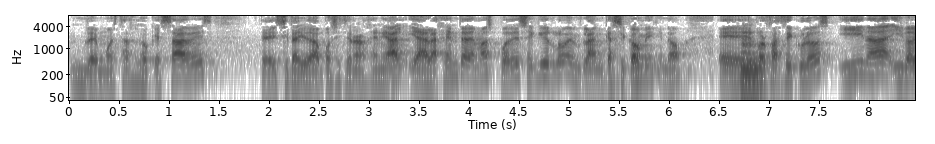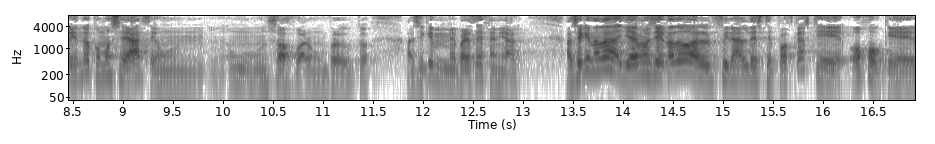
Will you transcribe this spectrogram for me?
demuestras lo que sabes si te ayuda a posicionar genial y a la gente además puede seguirlo en plan casi cómic, ¿no? Eh, por fascículos y nada, y va viendo cómo se hace un, un, software, un producto. Así que me parece genial. Así que nada, ya hemos llegado al final de este podcast, que ojo, que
